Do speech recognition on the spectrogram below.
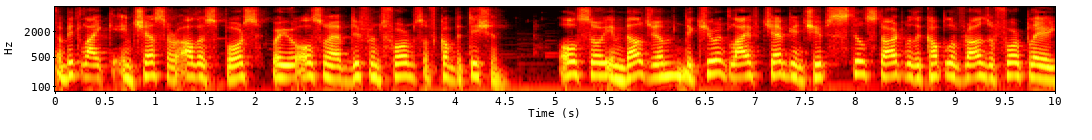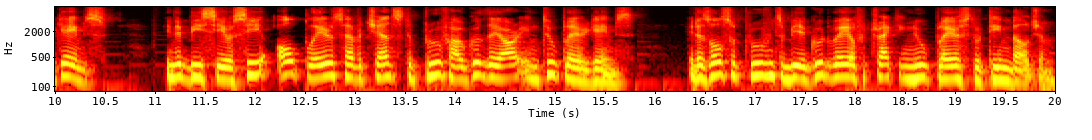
a bit like in chess or other sports where you also have different forms of competition. Also in Belgium, the current live championships still start with a couple of rounds of four player games. In the BCOC, all players have a chance to prove how good they are in two player games. It has also proven to be a good way of attracting new players to Team Belgium.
